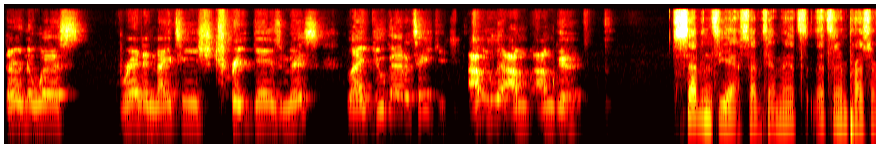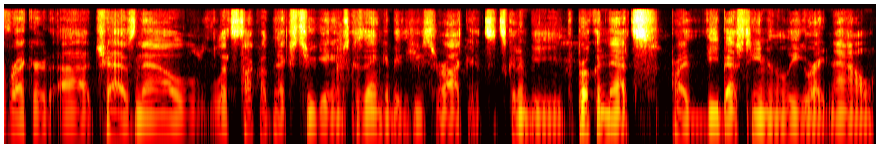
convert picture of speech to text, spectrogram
third in the West. Brandon 19 straight games missed. Like you got to take it. I'm I'm I'm good. 17 yeah 17 i mean that's that's an impressive record uh chaz now let's talk about the next two games because they ain't gonna be the houston rockets it's gonna be the brooklyn nets probably the best team in the league right now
